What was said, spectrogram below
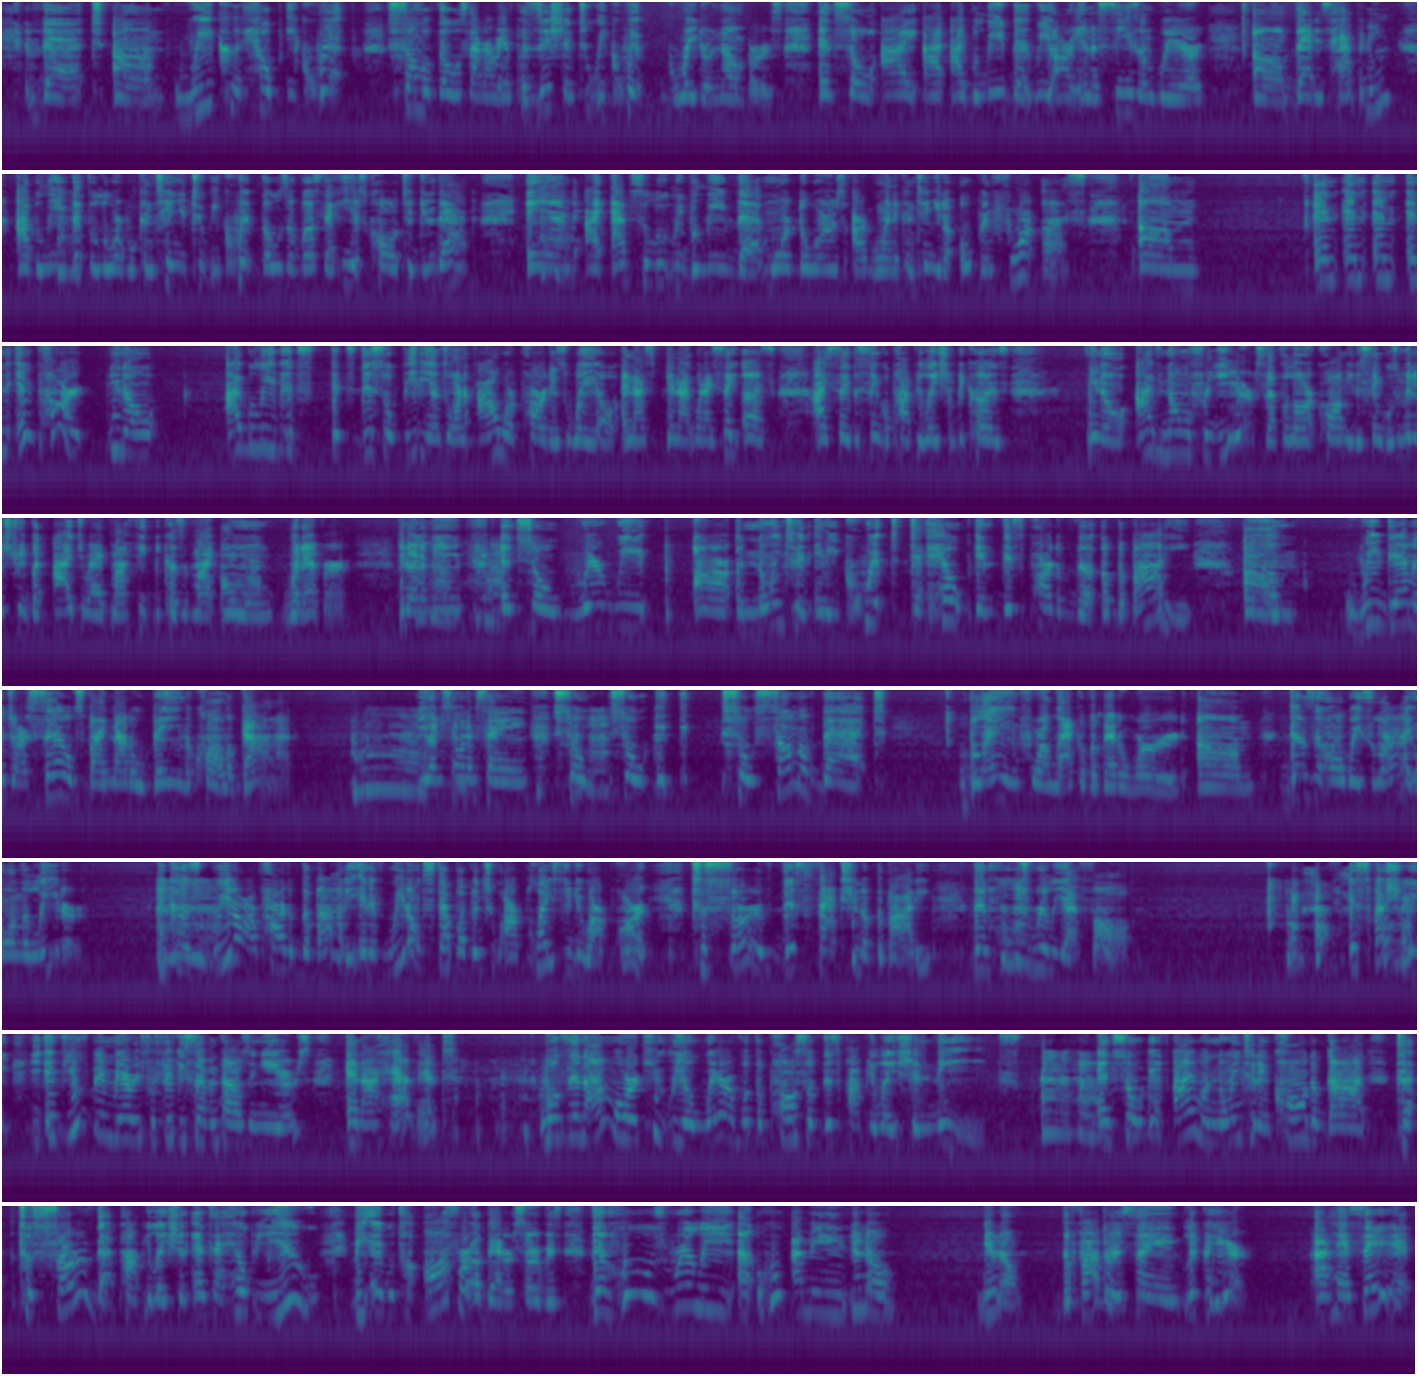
that um, we could help equip some of those that are in position to equip greater numbers. And so I, I, I believe that we are in a season where um, that is happening. I believe that the Lord will continue to equip those of us that He has called to do that. And I absolutely believe that more doors are going to continue to open for us. Um, and, and, and, and in part, you know, I believe it's it's disobedience on our part as well. And I and I, when I say us, I say the single population because you know I've known for years that the Lord called me to singles ministry, but I dragged my feet because of my own whatever. You know what I mean? And so where we are anointed and equipped to help in this part of the of the body, um, we damage ourselves by not obeying the call of God. You understand what I'm saying? So, Mhm. so, it, it- so some of that blame, for a lack of a better word, um, doesn't always lie on the leader. Because Mm. we are a part of the body, and if we don't step up into our place to do our part to serve this faction of the body, then who's Mhm. really at fault? Makes sense. Especially if you've been married for 57,000 years and I haven't, well, then I'm more acutely aware of what the pulse of this population needs. Mhm. And so if I'm anointed and called of God to, to serve that population and to help you be able to offer a better service, then who's really, uh, who, I mean, you know, you know, the Father is saying, look here, I had said.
